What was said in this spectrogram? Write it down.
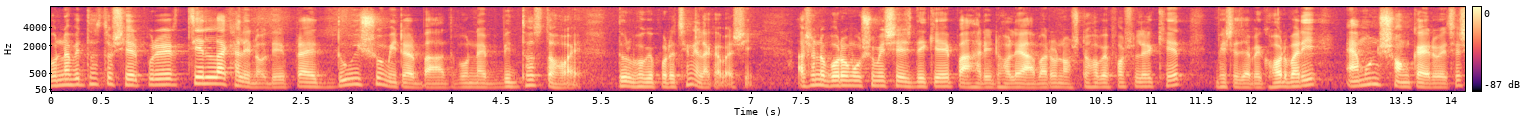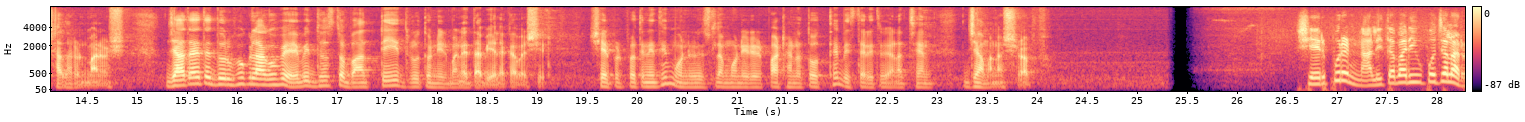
বন্যা বিধ্বস্ত শেরপুরের চেল্লাখালী নদীর প্রায় দুইশো মিটার বাঁধ বন্যায় বিধ্বস্ত হয়। দুর্ভোগে পড়েছেন এলাকাবাসী। আসন্ন বড় মৌসুমের শেষ দিকে পাহাড়ি ঢলে আবারও নষ্ট হবে ফসলের ক্ষেত, ভেসে যাবে ঘরবাড়ি, এমন শঙ্কায় রয়েছে সাধারণ মানুষ। যাতায়াতে দুর্ভোগ লাঘবে বিধ্বস্ত বাঁধটি দ্রুত নির্মাণের দাবি এলাকাবাসীর। শেরপুর প্রতিনিধি মনিরুল ইসলাম মনিরের পাঠানো তথ্যে বিস্তারিত জানাচ্ছেন জামান আশরাফ। শেরপুরের নালিতাবাড়ি উপজেলার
